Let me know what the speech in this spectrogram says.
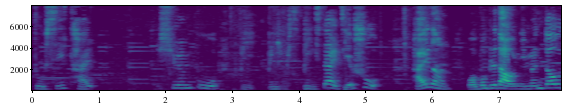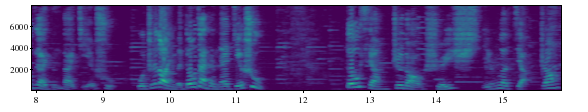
主席台，宣布比比比赛结束。孩子们，我不知道你们都在等待结束，我知道你们都在等待结束，都想知道谁赢了奖章。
